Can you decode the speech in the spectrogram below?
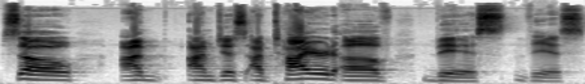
So I'm, I'm just, I'm tired of this, this.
